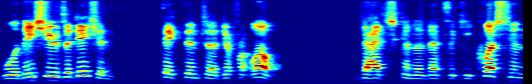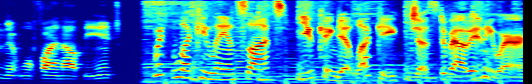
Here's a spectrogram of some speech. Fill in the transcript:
Will this year's addition take them to a different level? That's gonna that's the key question that we'll find out the answer. With lucky landslots, you can get lucky just about anywhere.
